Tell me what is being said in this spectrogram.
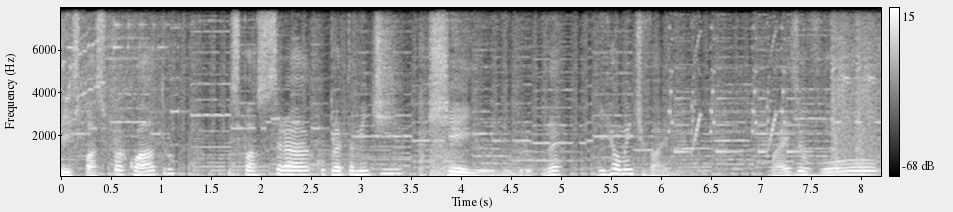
tem espaço para quatro, o espaço será completamente cheio no grupo, né? E realmente vai. Mas eu vou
